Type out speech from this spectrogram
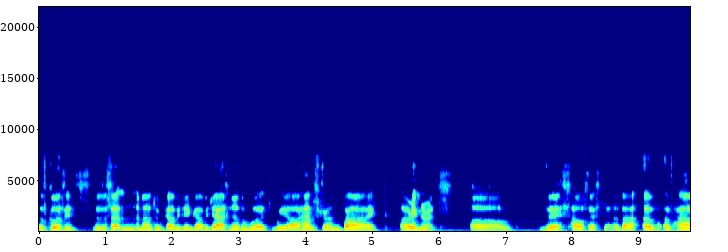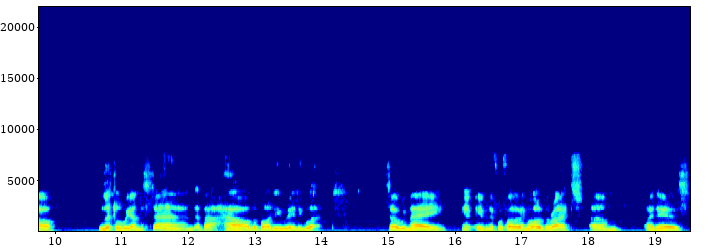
of course, there's a certain amount of garbage in, garbage out. In other words, we are hamstrung by our ignorance of this whole system, about of, of how little we understand about how the body really works. So we may even if we're following all of the right um, ideas,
